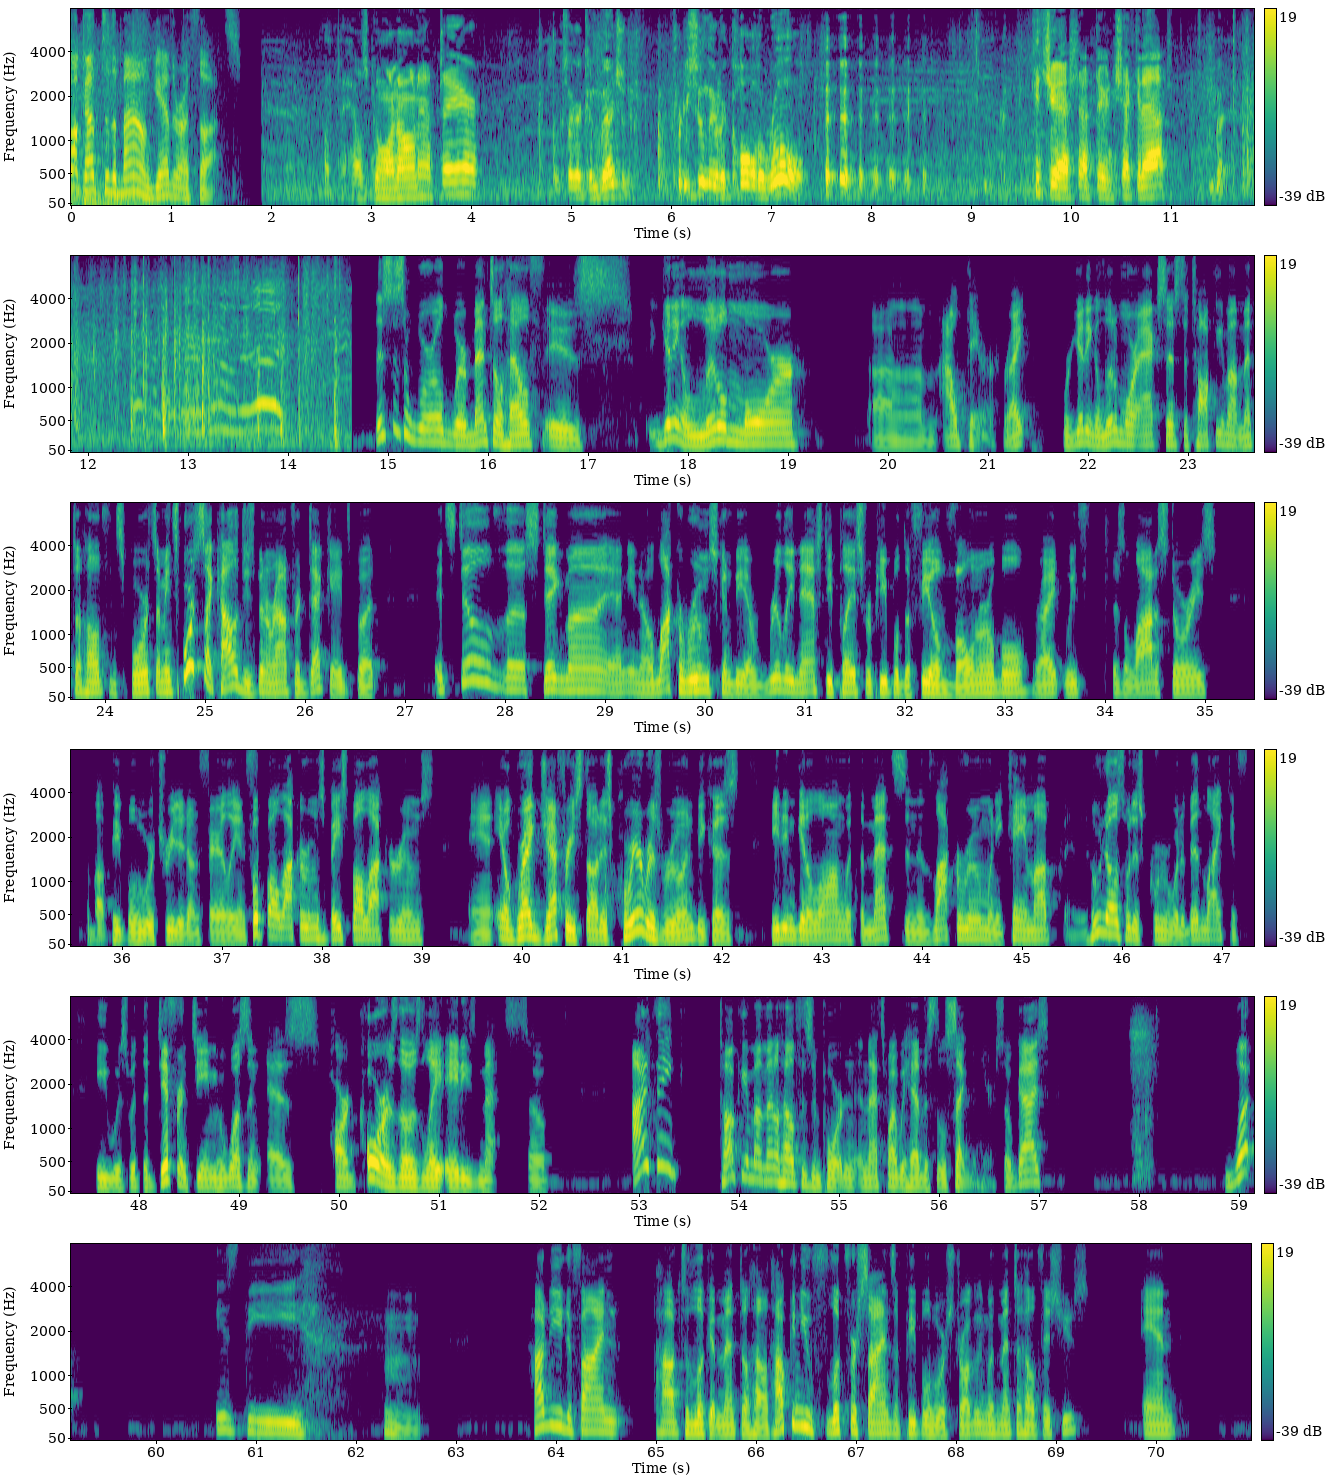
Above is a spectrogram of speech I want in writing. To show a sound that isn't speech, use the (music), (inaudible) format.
walk out to the mound, gather our thoughts. What the hell's going on out there? Looks like a convention. Pretty soon they're gonna call the roll. (laughs) Get your ass out there and check it out. This is a world where mental health is getting a little more um, out there, right? We're getting a little more access to talking about mental health in sports. I mean, sports psychology has been around for decades, but it's still the stigma and you know locker rooms can be a really nasty place for people to feel vulnerable right? We've there's a lot of stories about people who were treated unfairly in football locker rooms baseball locker rooms and you know gregg jefferies thought his career was ruined because he didn't get along with the mets in his locker room when he came up and who knows what his career would have been like if he was with a different team who wasn't as hardcore as those late 80s mets. So i think talking about mental health is important and that's why we have this little segment here. So guys what is the hmm how do you define how to look at mental health? How can you look for signs of people who are struggling with mental health issues? And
